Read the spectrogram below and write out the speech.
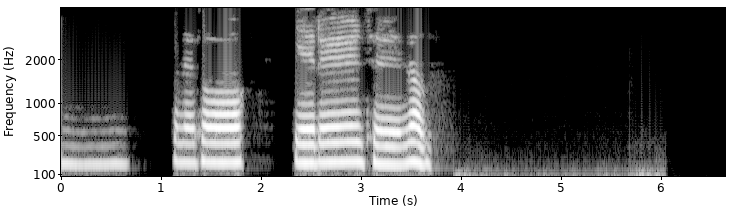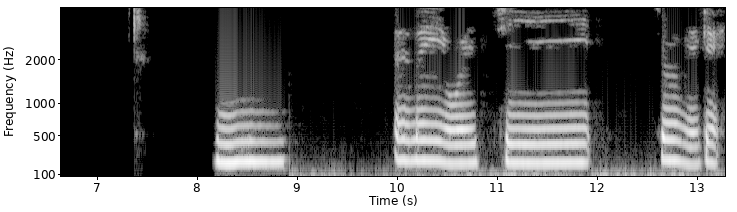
음, 그래서 예를 들면 음, NaOH 수용액에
